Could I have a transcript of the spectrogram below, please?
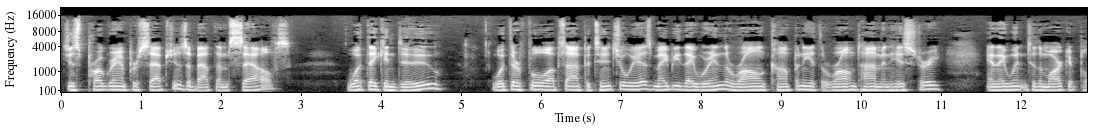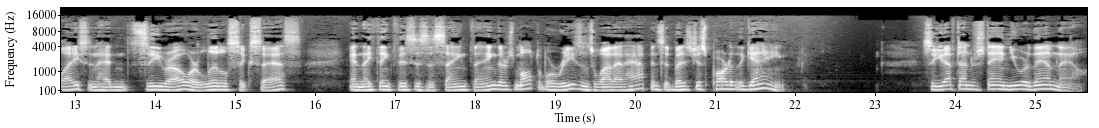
just program perceptions about themselves, what they can do, what their full upside potential is. Maybe they were in the wrong company at the wrong time in history, and they went into the marketplace and had zero or little success and they think this is the same thing. There's multiple reasons why that happens, but it's just part of the game. So you have to understand you are them now.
